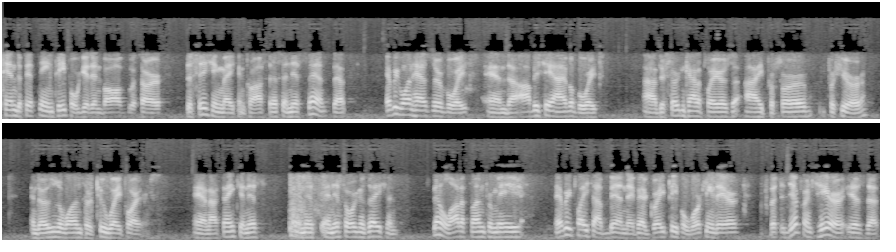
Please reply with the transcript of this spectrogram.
10 to 15 people get involved with our decision making process in this sense that everyone has their voice, and uh, obviously I have a voice. Uh, there's certain kind of players I prefer for sure, and those are the ones that are two-way players. And I think in this in this in this organization. It's been a lot of fun for me. Every place I've been, they've had great people working there. But the difference here is that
